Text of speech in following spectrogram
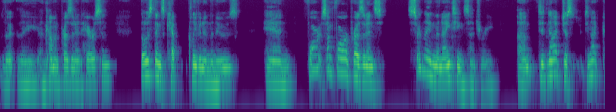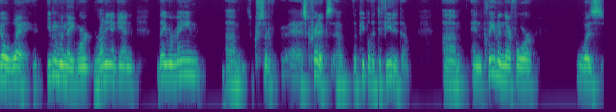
the, the incumbent President Harrison. Those things kept Cleveland in the news. And some former presidents, certainly in the 19th century, um, did not just did not go away. Even when they weren't running again, they remained um, sort of as critics of the people that defeated them. Um, and Cleveland, therefore, was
